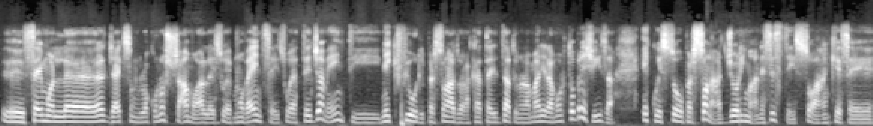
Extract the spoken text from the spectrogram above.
eh, Samuel Jackson lo conosciamo, ha le sue movenze, i suoi atteggiamenti, Nick Fury, il personaggio l'ha caratterizzato in una maniera molto precisa e questo personaggio rimane se stesso anche se eh,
